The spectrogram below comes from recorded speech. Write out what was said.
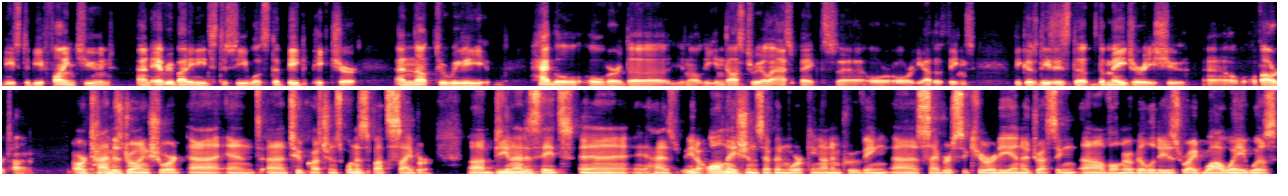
needs to be fine-tuned, and everybody needs to see what's the big picture, and not to really haggle over the you know the industrial aspects uh, or or the other things because this is the the major issue uh, of, of, our time. Our time is drawing short, uh, and uh, two questions. One is about cyber. Um, the United States uh, has, you know, all nations have been working on improving uh, cybersecurity and addressing vulnerabilities. Right, Huawei was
